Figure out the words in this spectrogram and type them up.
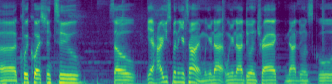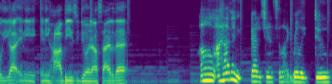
uh, quick question too. So yeah, how are you spending your time when you're not when you're not doing track, you're not doing school? You got any any hobbies you doing outside of that? Um, I haven't got a chance to like really do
